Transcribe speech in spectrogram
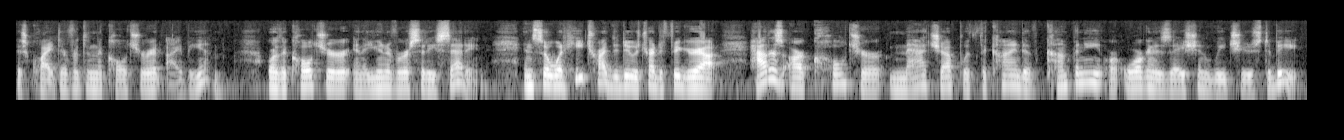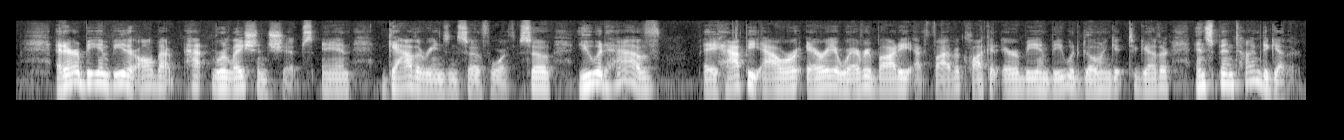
Is quite different than the culture at IBM or the culture in a university setting. And so what he tried to do is try to figure out how does our culture match up with the kind of company or organization we choose to be. At Airbnb, they're all about relationships and gatherings and so forth. So you would have a happy hour area where everybody at five o'clock at Airbnb would go and get together and spend time together.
